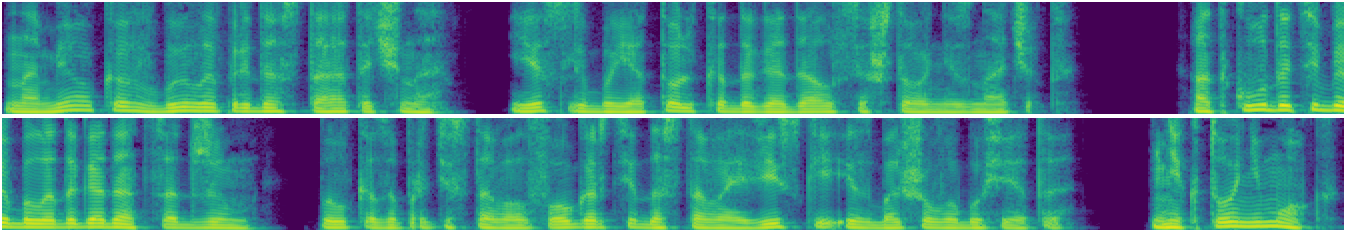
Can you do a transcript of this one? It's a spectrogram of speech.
Намеков было предостаточно, если бы я только догадался, что они значат. «Откуда тебе было догадаться, Джим?» — пылко запротестовал Фогарти, доставая виски из большого буфета. «Никто не мог.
